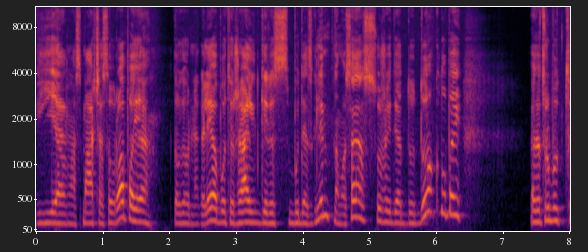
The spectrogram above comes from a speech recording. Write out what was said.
Vienas mačas Europoje, daugiau negalėjo būti. Žalgiris Budės Glimt namuose sužaidė 2-2 klubai. Bet turbūt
